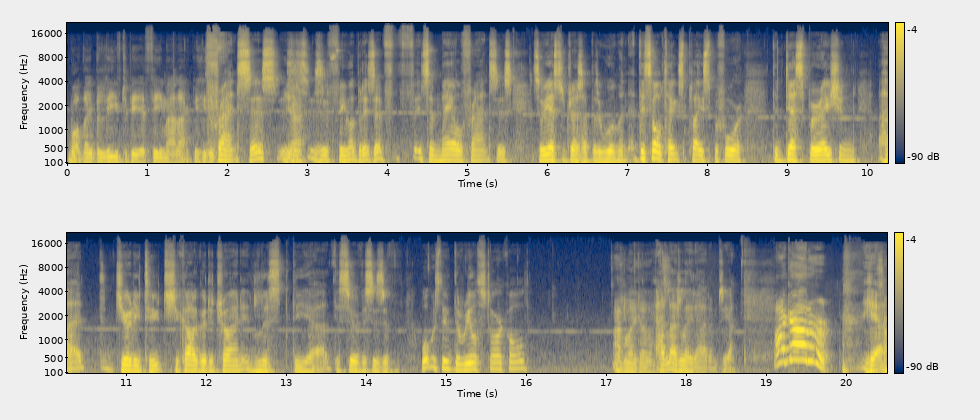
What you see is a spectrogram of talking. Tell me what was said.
what they believe to be a female actor. He's a Francis is, Yeah. a, is a female, but it's a it's a male Francis, so he has to dress up as a woman. This all takes place before the desperation uh, journey to Chicago to try and enlist the uh, the services of what was the, the real star called Adelaide Adams. Ad- Adelaide Adams. Yeah, I got her. yeah.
